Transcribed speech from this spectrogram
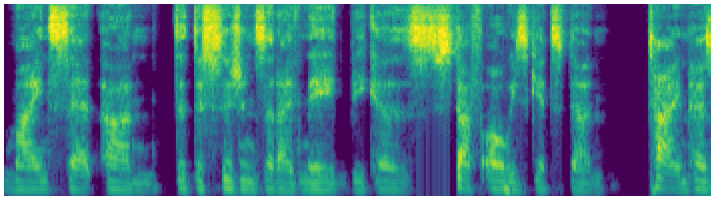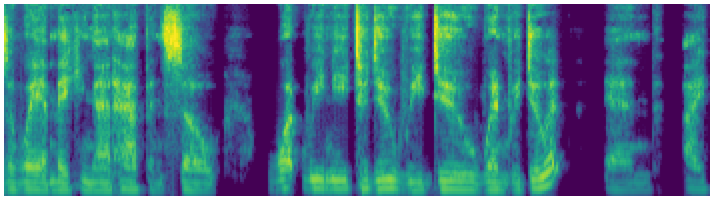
mindset on the decisions that I've made because stuff always gets done. Time has a way of making that happen. So, what we need to do, we do when we do it. And I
